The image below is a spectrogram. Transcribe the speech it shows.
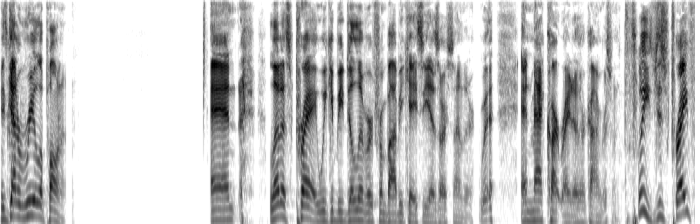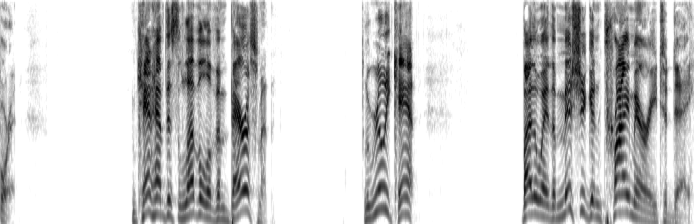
He's got a real opponent. And let us pray we can be delivered from Bobby Casey as our senator and Matt Cartwright as our congressman. Please just pray for it. You can't have this level of embarrassment. We really can't. By the way, the Michigan primary today.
